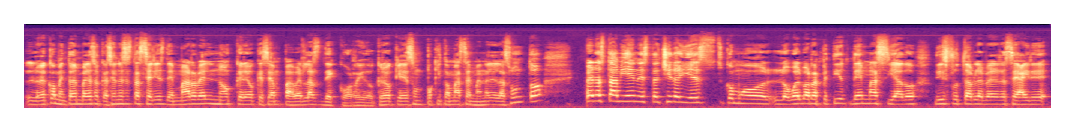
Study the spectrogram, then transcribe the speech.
lo he comentado en varias ocasiones, estas series de Marvel no creo que sean para verlas de corrido. Creo que es un poquito más semanal el asunto. Pero está bien, está chido y es como lo vuelvo a repetir, demasiado disfrutable ver ese aire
